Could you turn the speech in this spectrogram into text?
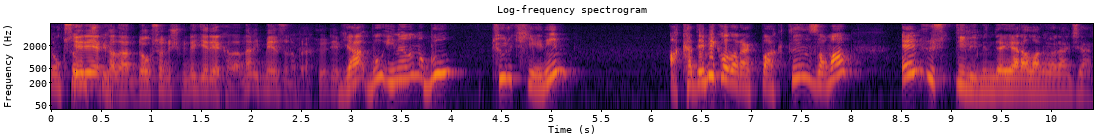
93 geriye bin. kalan 93 binde geriye kalanlar mezuna bırakıyor değil mi? Ya bu inanılmaz. Bu Türkiye'nin akademik olarak baktığın zaman en üst diliminde yer alan öğrenciler.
